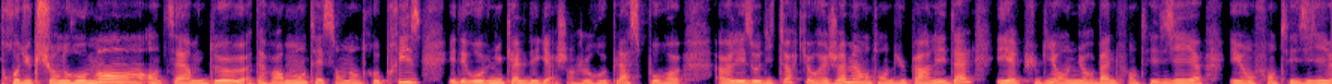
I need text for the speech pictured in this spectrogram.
production de romans, en termes de d'avoir monté son entreprise et des revenus qu'elle dégage. Hein. Je replace pour les auditeurs qui auraient jamais entendu parler d'elle et elle publie en urban fantasy et en fantasy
